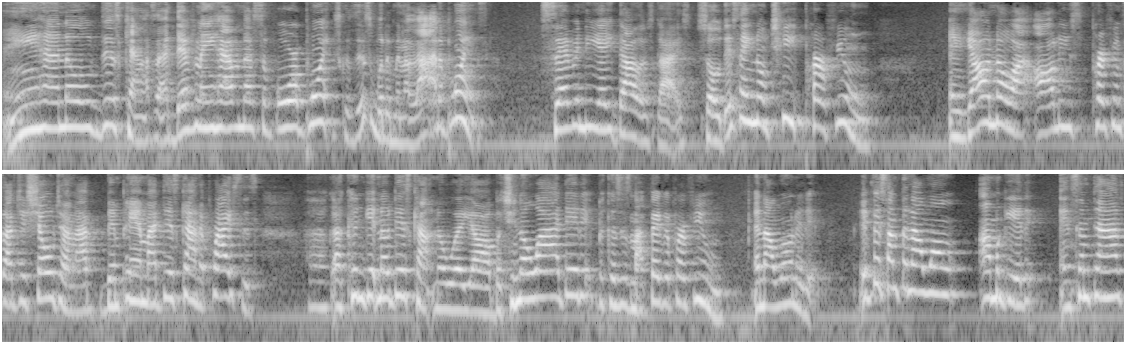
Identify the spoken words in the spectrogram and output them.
Ain't had no discounts. I definitely ain't have enough Sephora points because this would have been a lot of points. $78, guys. So this ain't no cheap perfume. And y'all know I, all these perfumes I just showed y'all, I've been paying my discounted prices uh, I couldn't get no discount nowhere, y'all. But you know why I did it? Because it's my favorite perfume. And I wanted it. If it's something I want, I'm going to get it. And sometimes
